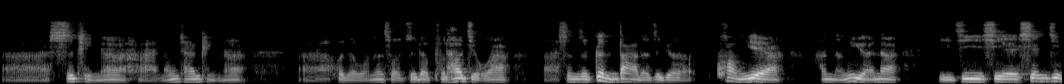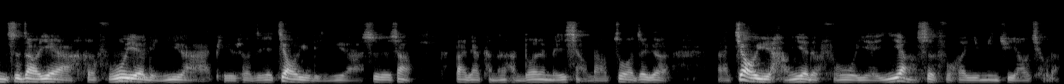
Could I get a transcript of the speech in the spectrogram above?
啊食品啊啊农产品呢啊或者我们所知的葡萄酒啊啊甚至更大的这个矿业啊和能源呢，以及一些先进制造业啊和服务业领域啊，比如说这些教育领域啊，事实上大家可能很多人没想到，做这个啊教育行业的服务也一样是符合移民局要求的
